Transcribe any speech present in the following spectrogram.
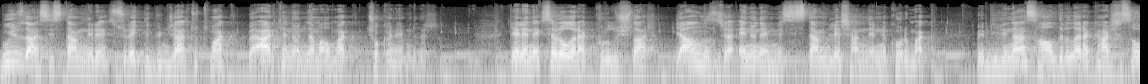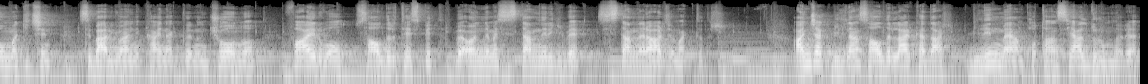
Bu yüzden sistemleri sürekli güncel tutmak ve erken önlem almak çok önemlidir. Geleneksel olarak kuruluşlar yalnızca en önemli sistem bileşenlerini korumak ve bilinen saldırılara karşı savunmak için siber güvenlik kaynaklarının çoğunu firewall, saldırı tespit ve önleme sistemleri gibi sistemlere harcamaktadır. Ancak bilinen saldırılar kadar bilinmeyen potansiyel durumları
